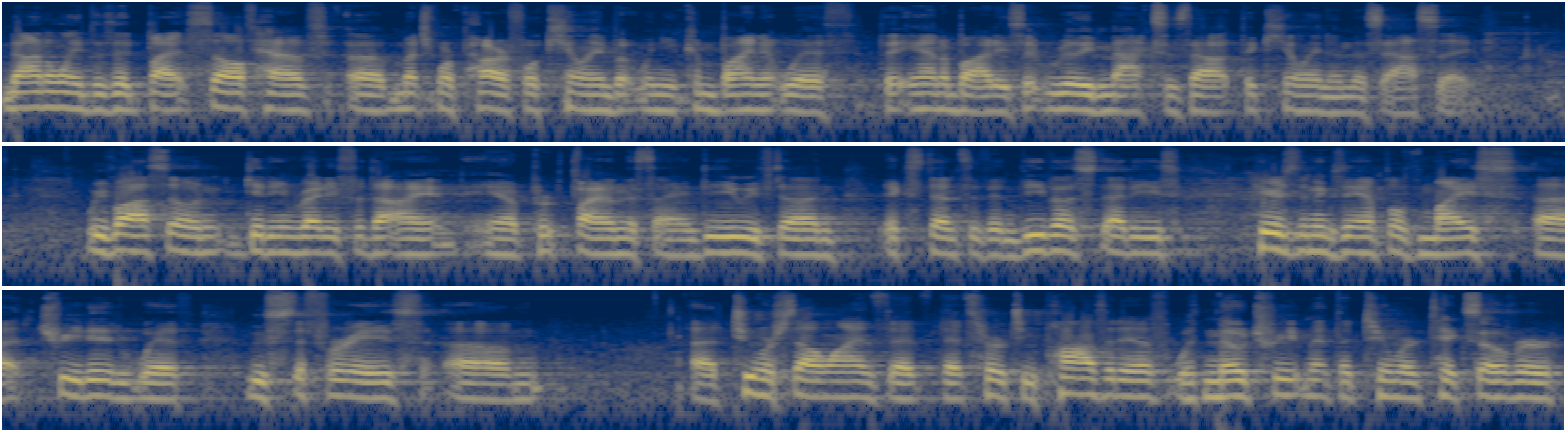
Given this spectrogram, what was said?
not only does it by itself have uh, much more powerful killing, but when you combine it with the antibodies, it really maxes out the killing in this assay. We've also, getting ready for the you know, filing this IND, we've done extensive in vivo studies. Here's an example of mice uh, treated with luciferase um, uh, tumor cell lines that, that's HER2 positive. With no treatment, the tumor takes over.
